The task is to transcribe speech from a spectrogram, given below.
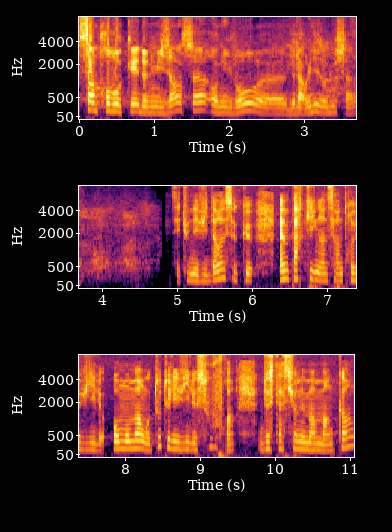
sans provoquer de nuisance au niveau de la rue des Augustins. C'est une évidence qu'un parking en centre-ville, au moment où toutes les villes souffrent de stationnement manquant,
